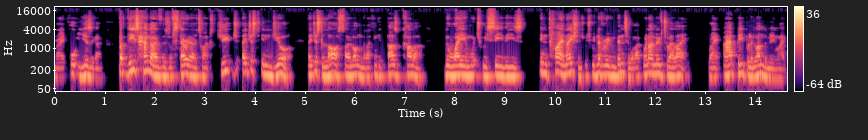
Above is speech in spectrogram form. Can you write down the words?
right? 40 years ago. But these hangovers of stereotypes, they just endure. They just last so long that I think it does color the way in which we see these entire nations, which we've never even been to. Like when I moved to LA, right, I had people in London being like,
